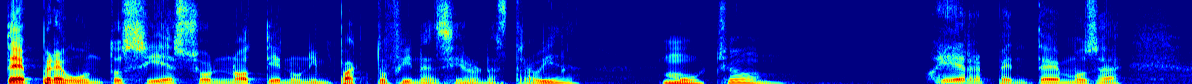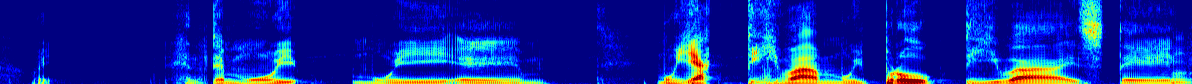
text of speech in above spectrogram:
Te pregunto si eso no tiene un impacto financiero en nuestra vida. Mucho. Oye, de repente vemos a oye, gente muy, muy, eh, muy activa, muy productiva, este, Mm.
